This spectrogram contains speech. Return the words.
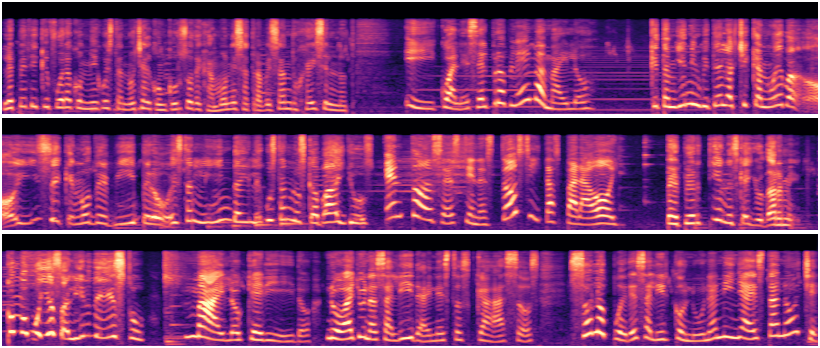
Le pedí que fuera conmigo esta noche al concurso de jamones atravesando Hazelnut. ¿Y cuál es el problema, Milo? Que también invité a la chica nueva. Ay, sé que no debí, pero es tan linda y le gustan los caballos. Entonces tienes dos citas para hoy. Pepper, tienes que ayudarme. ¿Cómo voy a salir de esto? Milo, querido, no hay una salida en estos casos. Solo puedes salir con una niña esta noche.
